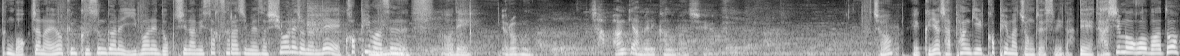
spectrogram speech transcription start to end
딱 먹잖아요. 그럼 그 순간에 입안에 녹진함이 싹 사라지면서 시원해졌는데 커피 맛은 어, 네 여러분 자판기 아메리카노 맛이에요. 그쵸? 예, 그냥 자판기 커피 맛 정도였습니다. 네, 다시 먹어봐도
